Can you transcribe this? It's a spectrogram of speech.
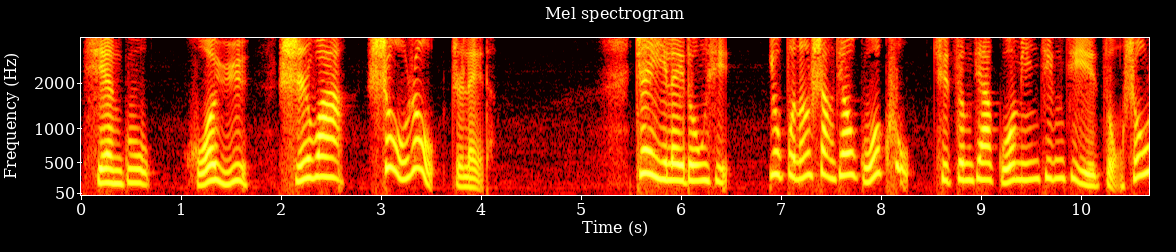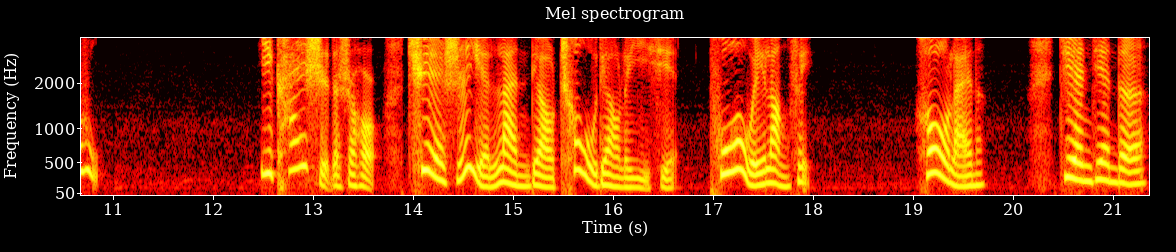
鲜菇、活鱼、石蛙、瘦肉之类的。这一类东西又不能上交国库，去增加国民经济总收入。一开始的时候，确实也烂掉、臭掉了一些，颇为浪费。后来呢，渐渐的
